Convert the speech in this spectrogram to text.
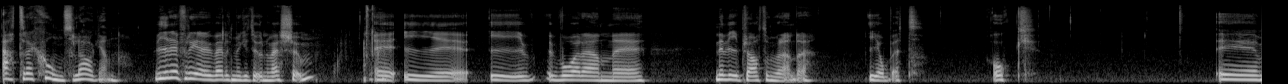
Attraktionslagen. Vi refererar ju väldigt mycket till universum eh, i, i våran, eh, när vi pratar med varandra i jobbet. Och eh,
